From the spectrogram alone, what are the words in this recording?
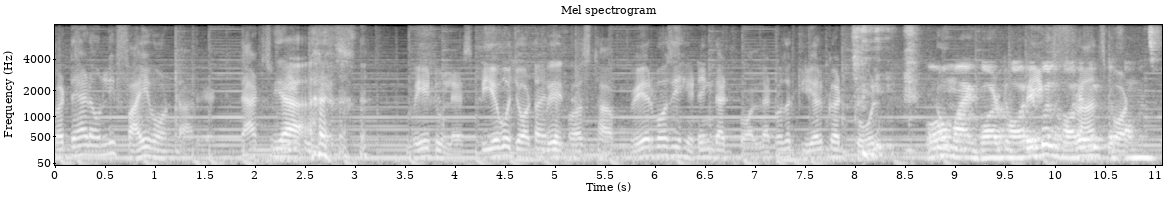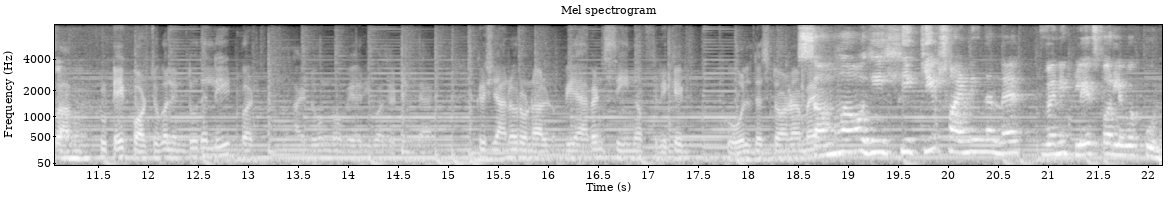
but they had only five on target. That's way Yeah. too less. way too less. Diogo Jota in Way the first half, where was he hitting that ball? That was a clear-cut goal. Oh my god, horrible, horrible France performance for him. to take Portugal into the lead, but I don't know where he was hitting that. Cristiano Ronaldo, we haven't seen a free kick goal this tournament. Somehow he he keeps finding the net when he plays for Liverpool.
